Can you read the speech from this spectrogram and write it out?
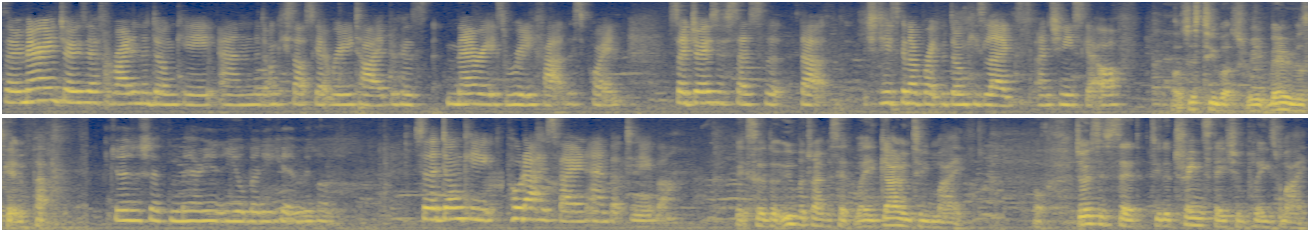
So Mary and Joseph are riding the donkey, and the donkey starts to get really tired because Mary is really fat at this point. So Joseph says that, that she's going to break the donkey's legs and she needs to get off. That was just too much. Mary Mary was getting fat. Joseph said, Mary, your belly getting bigger. So the donkey pulled out his phone and booked an Uber. Okay, so the Uber driver said, Where you going to, mate? Oh, Joseph said, To the train station, please, mate.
